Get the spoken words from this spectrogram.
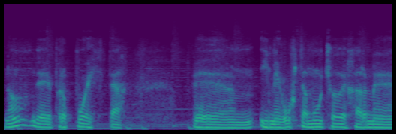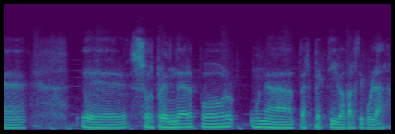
¿no? de propuesta. Eh, y me gusta mucho dejarme eh, sorprender por una perspectiva particular.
